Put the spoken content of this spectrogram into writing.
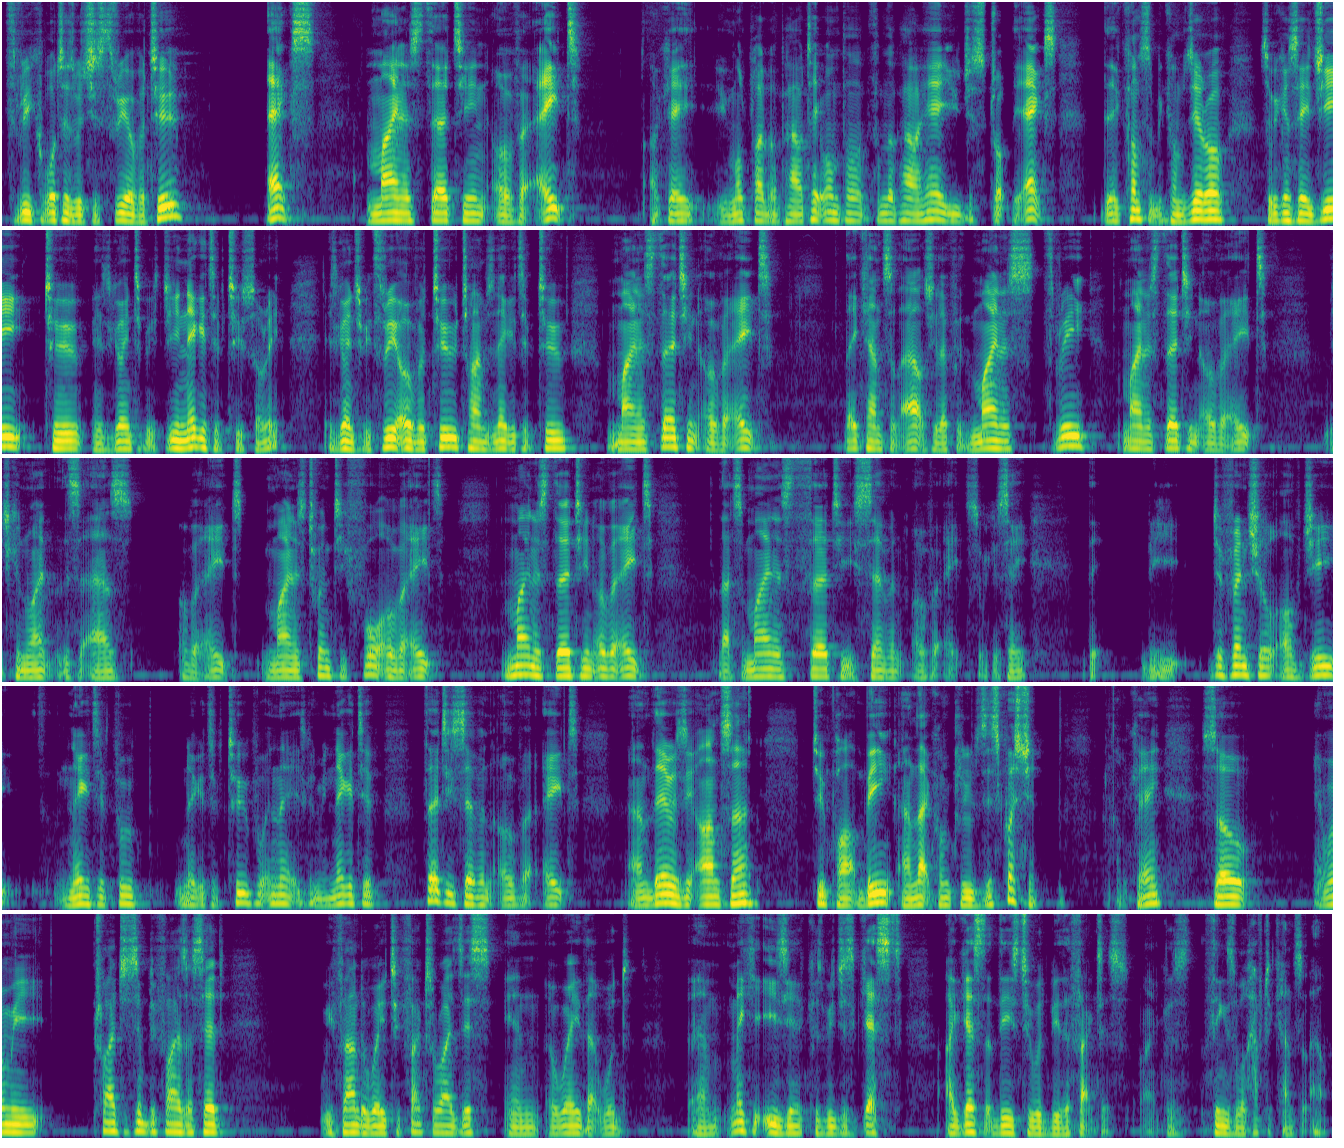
3 quarters, which is 3 over 2, x minus 13 over 8 okay, you multiply by power, take one from the power here, you just drop the x, the constant becomes zero. So we can say g2 is going to be, g negative 2, sorry, is going to be 3 over 2 times negative 2 minus 13 over 8. They cancel out, so you're left with minus 3 minus 13 over 8, which you can write this as over 8 minus 24 over 8 minus 13 over 8 that's minus 37 over 8. So we can say the, the differential of g, negative, negative 2 put in there is going to be negative 37 over 8. And there is the answer to part B. And that concludes this question. Okay, so and when we tried to simplify, as I said, we found a way to factorize this in a way that would um, make it easier because we just guessed I guess that these two would be the factors, right? Because things will have to cancel out.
